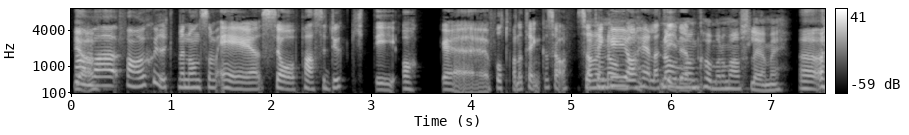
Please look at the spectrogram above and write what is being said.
Ja. vad, fan vad sjukt med någon som är så pass duktig och eh, fortfarande tänker så. Så Ja, men tänker någon jag hela Någon tiden. gång kommer de avslöja mig. Ah,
